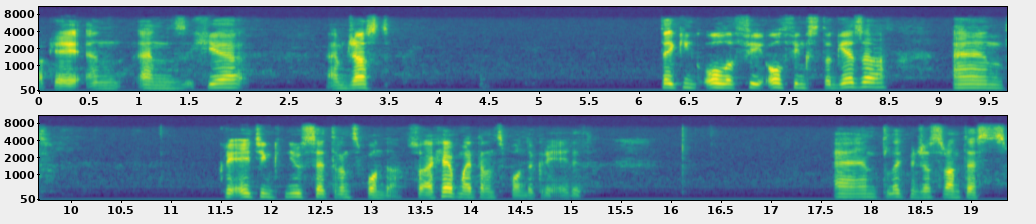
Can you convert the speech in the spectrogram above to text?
Okay and and here I'm just taking all of the, all things together and creating new set transponder. So I have my transponder created. And let me just run tests.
